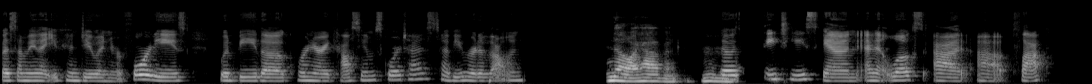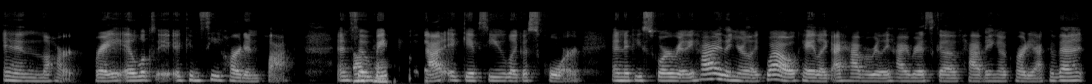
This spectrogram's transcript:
but something that you can do in your 40s would be the coronary calcium score test. Have you heard of that one? No, I haven't. So Mm. it's a CT scan and it looks at uh, plaque in the heart, right? It looks, it can see hardened plaque. And so Okay. basically that, it gives you like a score. And if you score really high, then you're like, wow, okay, like I have a really high risk of having a cardiac event.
